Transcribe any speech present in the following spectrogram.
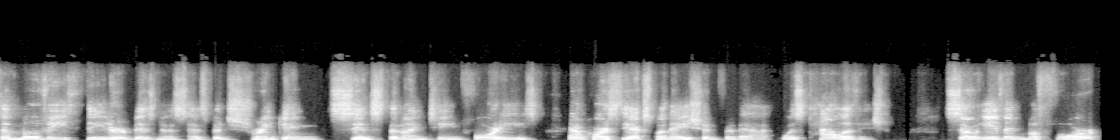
The movie theater business has been shrinking since the 1940s. And of course, the explanation for that was television. So even before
